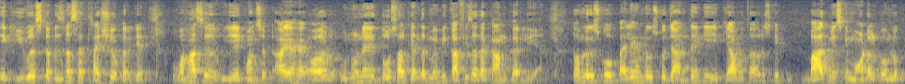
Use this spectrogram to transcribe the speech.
एक यूएस का बिज़नेस है थ्रैशियो करके वहाँ से ये कॉन्सेप्ट आया है और उन्होंने दो साल के अंदर में भी काफ़ी ज़्यादा काम कर लिया तो हम लोग इसको पहले हम लोग इसको जानते हैं कि ये क्या होता है और उसके बाद में इसके मॉडल को हम लोग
